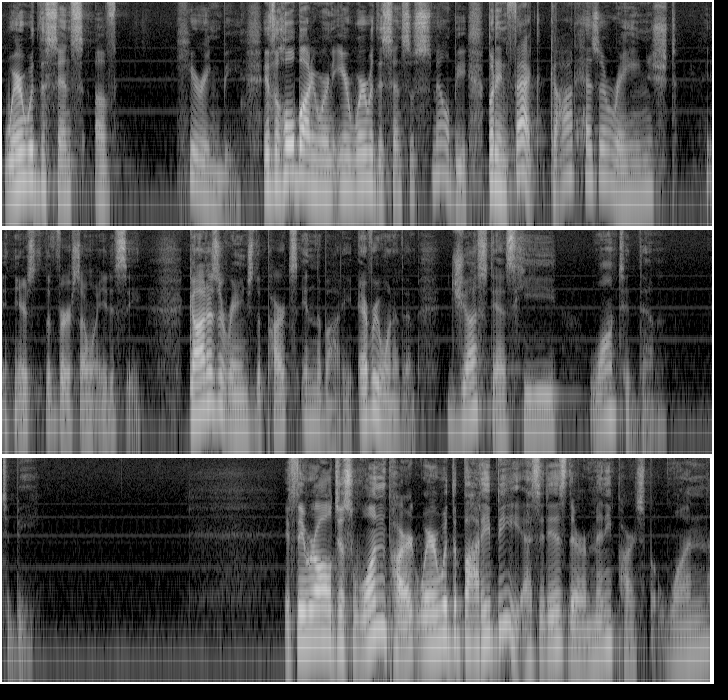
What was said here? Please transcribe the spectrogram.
where would the sense of hearing be? If the whole body were an ear, where would the sense of smell be? But in fact, God has arranged, and here's the verse I want you to see God has arranged the parts in the body, every one of them, just as He wanted them to be. If they were all just one part, where would the body be? As it is, there are many parts, but one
